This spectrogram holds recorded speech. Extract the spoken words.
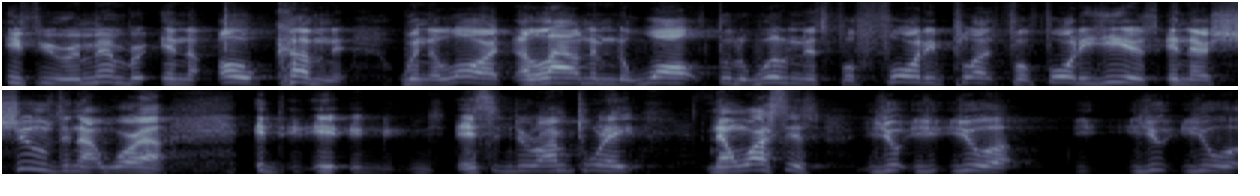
if you remember in the old covenant, when the Lord allowed them to walk through the wilderness for 40 plus for 40 years and their shoes did not wear out, it, it, it, it's in Deuteronomy 28. Now watch this. You, you, you are you, you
